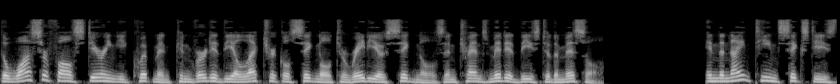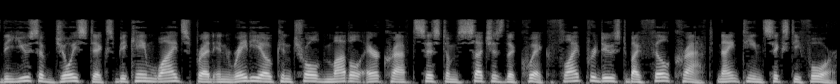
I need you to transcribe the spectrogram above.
The Wasserfall steering equipment converted the electrical signal to radio signals and transmitted these to the missile. In the 1960s the use of joysticks became widespread in radio-controlled model aircraft systems such as the Quick Fly produced by Phil Kraft 1964.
